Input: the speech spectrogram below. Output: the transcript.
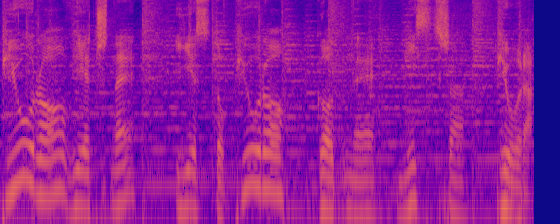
pióro wieczne i jest to pióro godne mistrza pióra.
